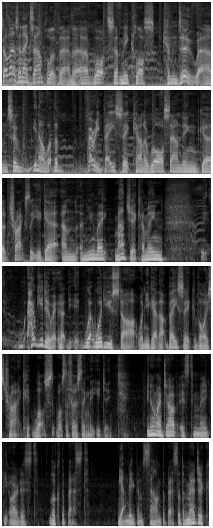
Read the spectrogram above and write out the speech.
So there's an example of then uh, what uh, Miklos can do um, to, you know, what the very basic kind of raw sounding uh, tracks that you get, and, and you make magic. I mean, how do you do it? Uh, Where, where do you start when you get that basic voice track? What's what's the first thing that you do? You know, my job is to make the artist look the best. Yeah. Make them sound the best. So the magic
